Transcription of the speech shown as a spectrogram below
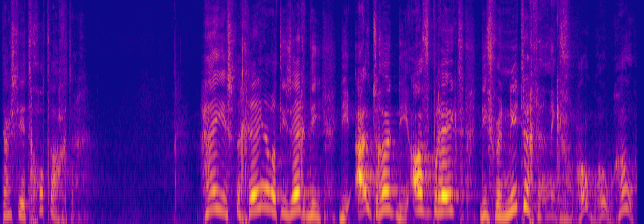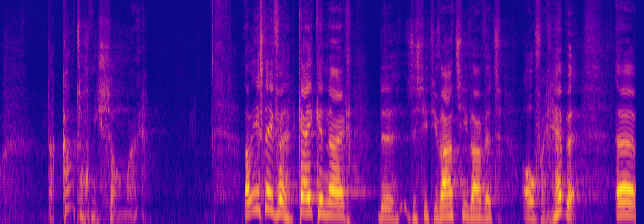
daar zit God achter. Hij is degene wat hij zegt, die, die uitdrukt, die afbreekt, die vernietigt. En dan denk je van, ho, ho, ho, dat kan toch niet zomaar? Laten we eerst even kijken naar de, de situatie waar we het over hebben. Uh,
